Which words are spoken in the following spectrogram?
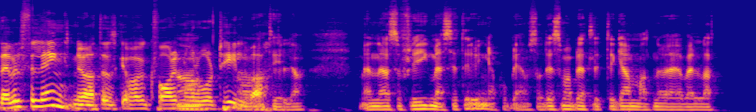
det är väl förlängt nu att den ska vara kvar i några år till några va? Till, ja. Men alltså flygmässigt är det ju inga problem. Så det som har blivit lite gammalt nu är väl att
